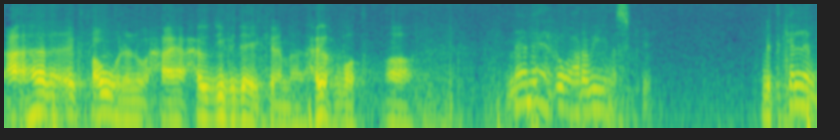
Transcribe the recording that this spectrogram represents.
هذا اقطعوه لأنه حيوديه في داهيه الكلام هذا حيحبط. آه. ما بيعرف لغه عربية مسكين بتكلم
